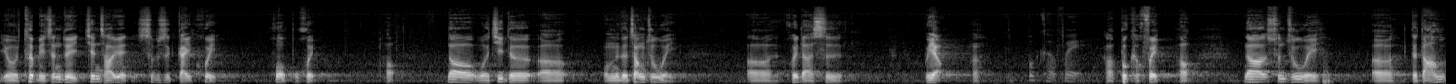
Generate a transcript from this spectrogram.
有特别针对监察院是不是该会或不会？好，那我记得呃我们的张主委呃回答是不要啊，不可废。啊，不可废。好，那孙主委呃的答复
